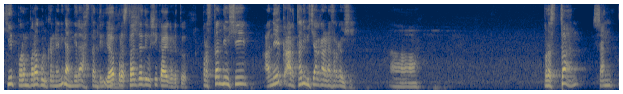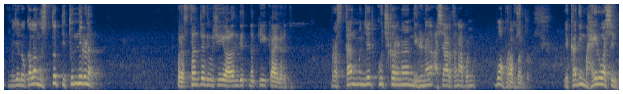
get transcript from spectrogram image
ही परंपरा कुलकर्ण्यांनी गांधीला हस्तांतरित या. प्रस्थानच्या दिवशी काय घडतं? प्रस्थान दिवशी अनेक अर्थाने विचार करण्यासारखा विषय. प्रस्थान सांग म्हणजे लोकांना नुसतं तिथून निघणं. प्रस्थानच्या दिवशी आळंदीत नक्की काय घडतं? प्रस्थान म्हणजे कूच करणं निघणं अशा अर्थानं आपण वापरतो. एखादी माहेर वाशील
